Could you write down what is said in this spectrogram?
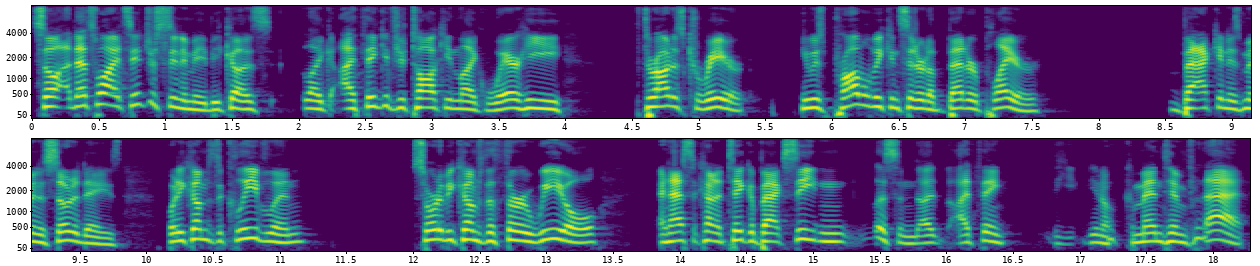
So that's why it's interesting to me because, like, I think if you're talking like where he throughout his career, he was probably considered a better player back in his Minnesota days. But he comes to Cleveland, sort of becomes the third wheel, and has to kind of take a back seat. And listen, I, I think, you know, commend him for that.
